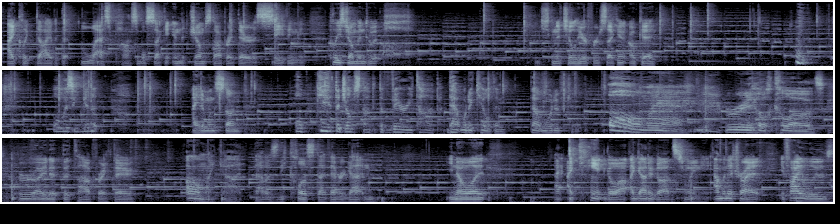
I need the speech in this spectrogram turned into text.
I clicked dive at the last possible second, and the jump stop right there is saving me. Please jump into it. Oh. I'm just gonna chill here for a second. Okay. Oh, is he gonna... I hit him with a stun. Oh, he hit the jump stop at the very top. That would have killed him. That would have killed him. Oh, man. Real close. Right at the top right there. Oh, my God. That was the closest I've ever gotten. You know what? I, I can't go out. I gotta go out swinging. I'm gonna try it. If I lose,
